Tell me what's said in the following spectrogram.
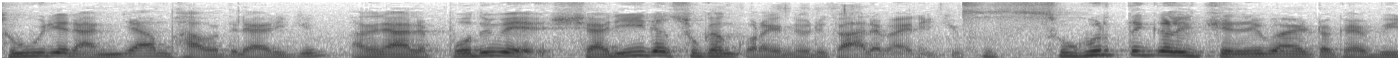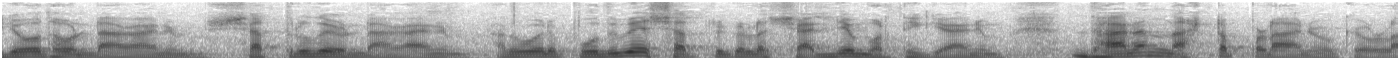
സൂര്യൻ അഞ്ചാം ഭാവത്തിലായിരിക്കും. അതിനാൽ പൊതുവെ ശരീരസുഖം കുറയുന്ന ഒരു കാലമായിരിക്കും സുഹൃത്തുക്കളിൽ ചിലരുമായിട്ടൊക്കെ വിരോധം ഉണ്ടാകാനും ശത്രുത ഉണ്ടാകാനും അതുപോലെ പൊതുവെ ശത്രുക്കളുടെ ശല്യം വർദ്ധിക്കാനും ധനം നഷ്ടപ്പെടാനും ഒക്കെയുള്ള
